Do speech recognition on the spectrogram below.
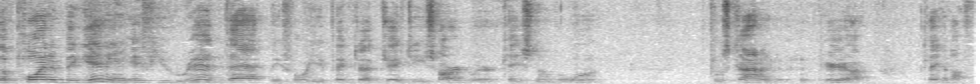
The point of beginning, if you read that before you picked up JT's Hardware, case number one, was kind of, here you are, take it off.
